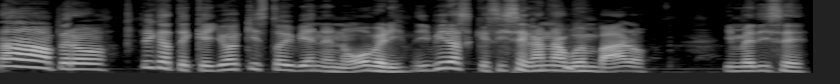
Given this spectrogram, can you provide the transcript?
no, pero fíjate que yo aquí estoy bien en y, y miras que sí se gana buen varo. Y me dice,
